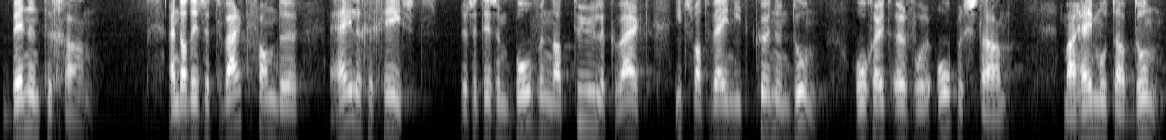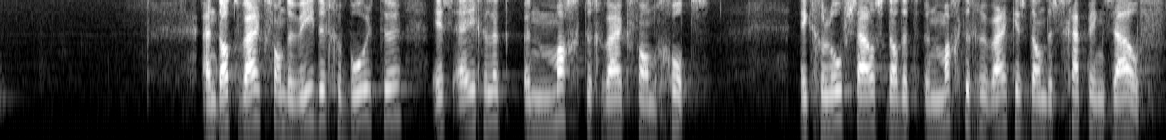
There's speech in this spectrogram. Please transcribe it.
binnen te gaan. En dat is het werk van de Heilige Geest. Dus het is een bovennatuurlijk werk, iets wat wij niet kunnen doen, hooguit ervoor openstaan. Maar Hij moet dat doen. En dat werk van de wedergeboorte is eigenlijk een machtig werk van God. Ik geloof zelfs dat het een machtiger werk is dan de schepping zelf.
